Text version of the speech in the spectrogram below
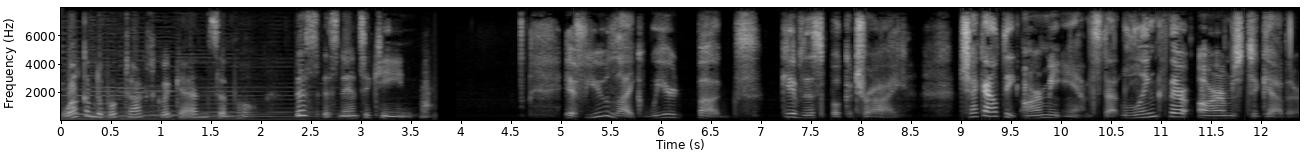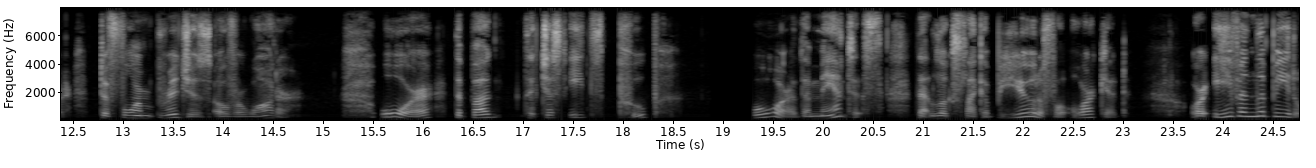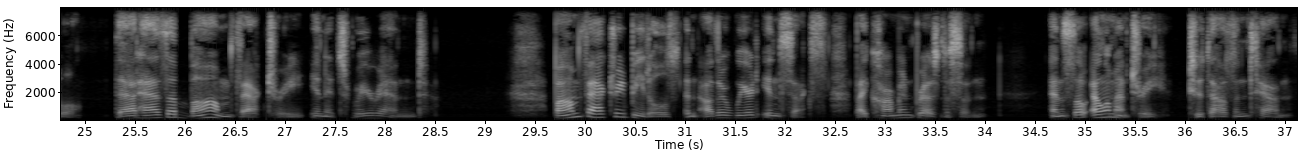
Welcome to Book Talks Quick and Simple. This is Nancy Keene. If you like weird bugs, give this book a try. Check out the army ants that link their arms together to form bridges over water. Or the bug that just eats poop. Or the mantis that looks like a beautiful orchid. Or even the beetle that has a bomb factory in its rear end. Bomb Factory Beetles and Other Weird Insects by Carmen Bredeson. Enslow Elementary, 2010.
